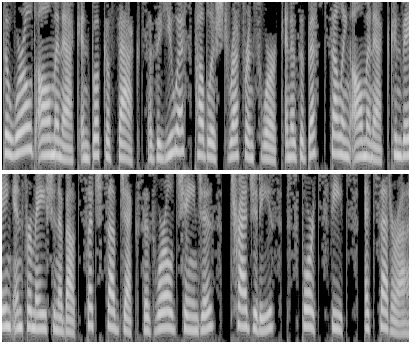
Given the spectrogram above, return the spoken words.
The World Almanac and Book of Facts is a U.S.-published reference work and is a best-selling almanac conveying information about such subjects as world changes, tragedies, sports feats, etc.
